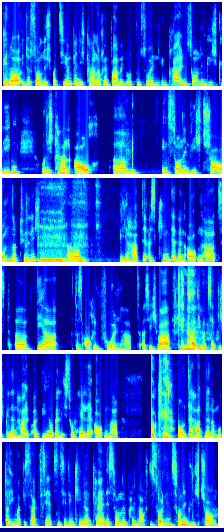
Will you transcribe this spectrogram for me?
genau in der Sonne spazieren gehen. Ich kann auch ein paar Minuten so in, im prallen Sonnenlicht liegen und ich kann auch ähm, ins Sonnenlicht schauen natürlich. Mhm. Ähm, mhm. ich hatte als Kind einen Augenarzt, äh, der das auch empfohlen hat. Also ich war, genau. er hat immer gesagt, ich bin ein Halbalbino, weil ich so helle Augen habe. Okay. Und er hat meiner Mutter immer gesagt, setzen Sie den Kindern keine Sonnenbrillen auf, die sollen ins Sonnenlicht schauen.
